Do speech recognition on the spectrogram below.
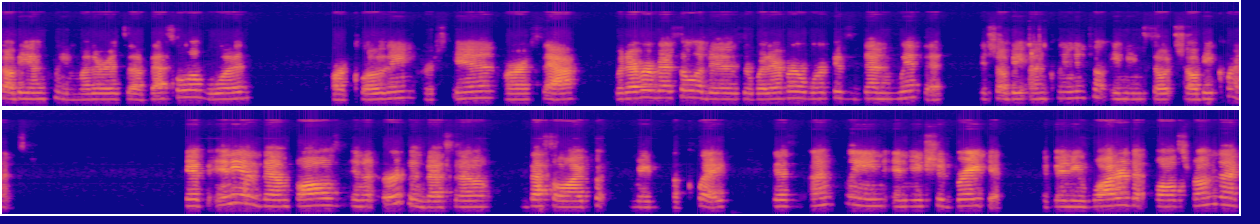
shall be unclean, whether it's a vessel of wood or clothing or skin or a sack Whatever vessel it is, or whatever work is done with it, it shall be unclean until evening, so it shall be cleansed. If any of them falls in an earthen vessel, vessel I put made of clay, is unclean, and you should break it. If any water that falls from the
